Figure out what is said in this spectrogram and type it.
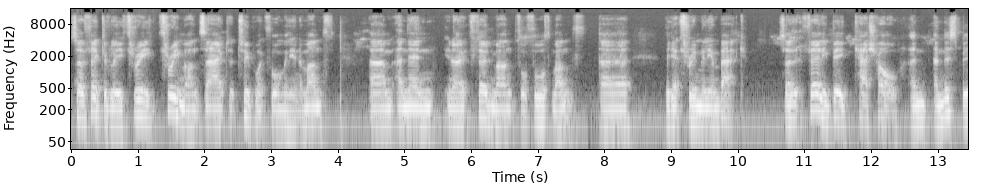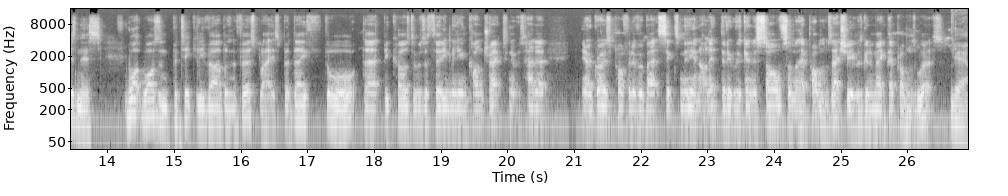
so effectively, three three months out at 2.4 million a month, Um, and then, you know, third month or fourth month, uh, they get three million back. So fairly big cash hole. And and this business, what wasn't particularly viable in the first place, but they thought that because there was a 30 million contract and it was had a you know gross profit of about six million on it that it was going to solve some of their problems. Actually, it was going to make their problems worse. Yeah,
